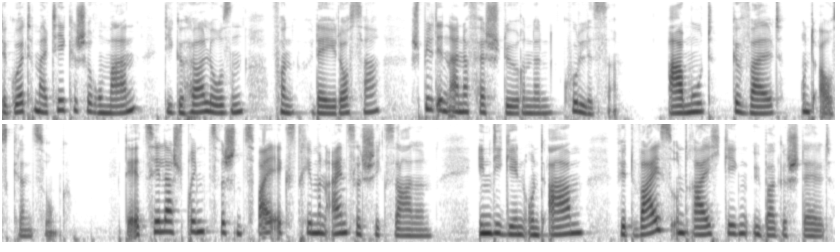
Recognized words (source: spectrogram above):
Der guatemaltekische Roman Die Gehörlosen von Rey Rosa spielt in einer verstörenden Kulisse. Armut, Gewalt und Ausgrenzung. Der Erzähler springt zwischen zwei extremen Einzelschicksalen. Indigen und arm wird weiß und reich gegenübergestellt.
